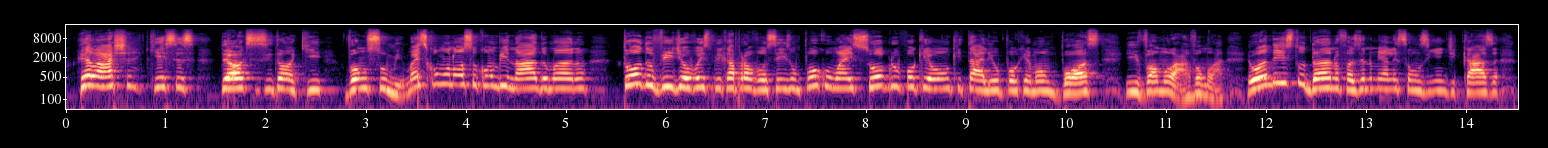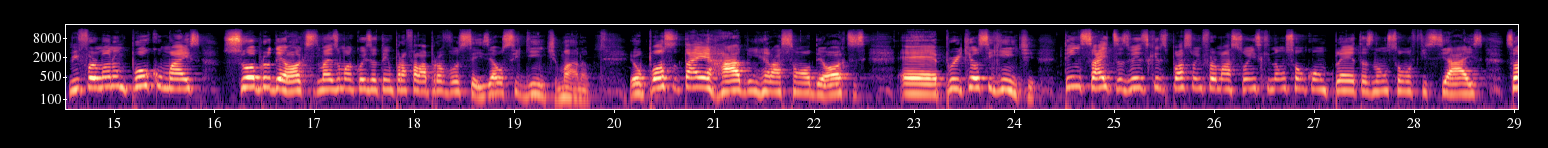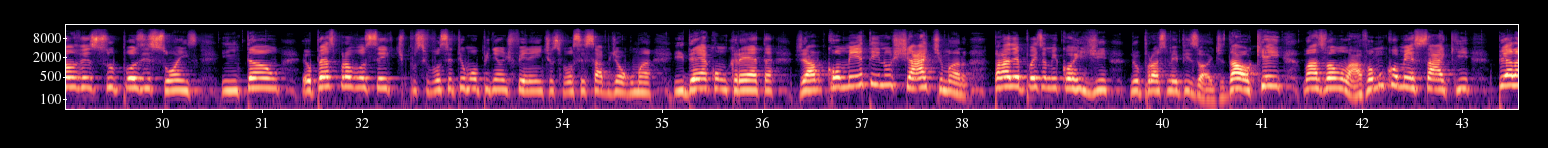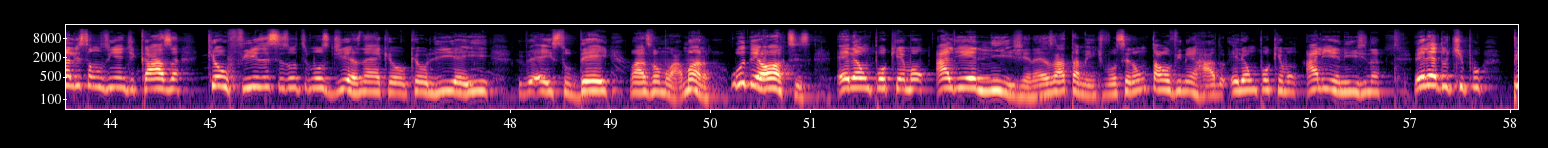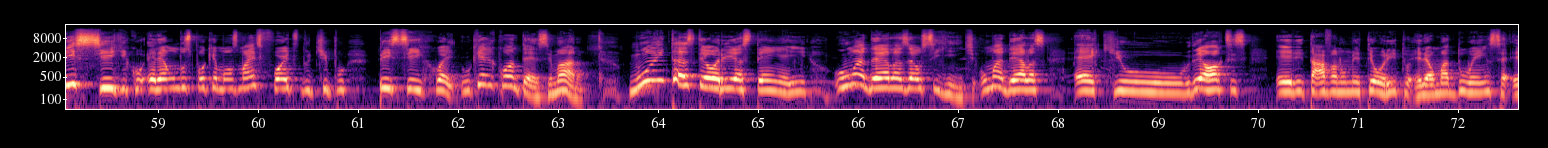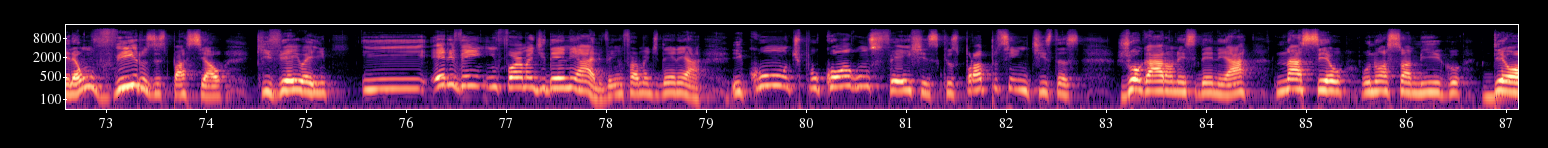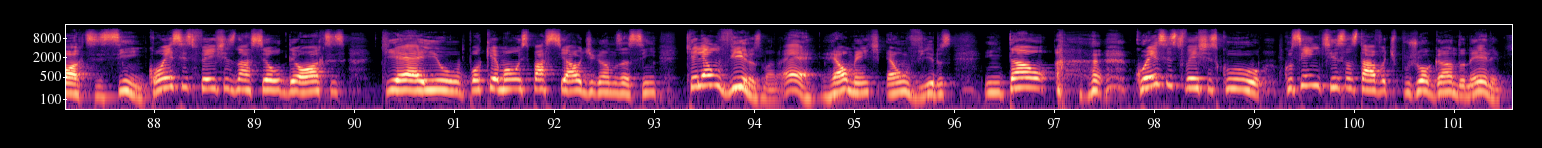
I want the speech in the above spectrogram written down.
Relaxa que esses Deoxys que estão aqui vão sumir. Mas como o nosso combinado, mano, Todo vídeo eu vou explicar pra vocês um pouco mais sobre o Pokémon que tá ali, o Pokémon Boss. E vamos lá, vamos lá. Eu andei estudando, fazendo minha liçãozinha de casa Me informando um pouco mais sobre o Deoxys Mas uma coisa eu tenho pra falar pra vocês. É o seguinte, mano. Eu posso estar tá errado em relação ao Deoxys é, Porque é o seguinte Tem sites às vezes que eles passam informações que não são completas, não são oficiais São às vezes suposições. Então eu peço pra você que tipo, se você tem uma opinião diferente Ou se você sabe de alguma ideia ideia concreta, já comentem no chat, mano, para depois eu me corrigir no próximo episódio, tá ok? Mas vamos lá, vamos começar aqui pela liçãozinha de casa que eu fiz esses últimos dias, né, que eu, que eu li aí, eh, estudei, mas vamos lá. Mano, o Deoxys, ele é um Pokémon alienígena, exatamente, você não tá ouvindo errado, ele é um Pokémon alienígena, ele é do tipo psíquico, ele é um dos Pokémons mais fortes do tipo psíquico aí. O que que acontece, mano? Muitas teorias tem aí. Uma delas é o seguinte: uma delas é que o Deoxys ele tava num meteorito, ele é uma doença, ele é um vírus espacial que veio aí e ele vem em forma de DNA, ele vem em forma de DNA. E com, tipo, com alguns feixes que os próprios cientistas jogaram nesse DNA, nasceu o nosso amigo Deoxys. Sim, com esses feixes nasceu o Deoxys, que é aí o Pokémon espacial, digamos assim, que ele é um vírus, mano. É, realmente é um vírus. Então, com esses feixes que, o, que os cientistas estavam, tipo, jogando nele,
